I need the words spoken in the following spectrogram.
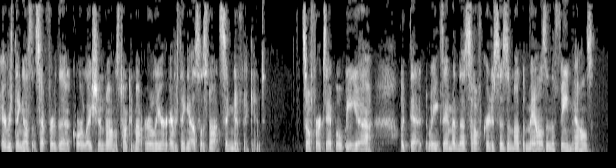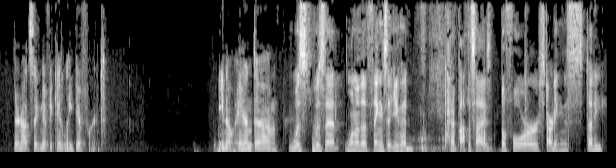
everything else except for the correlation I was talking about earlier, everything else was not significant. So, for example, we uh, looked at, we examined the self-criticism of the males and the females. They're not significantly different. You know, and um, was was that one of the things that you had hypothesized before starting this study?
